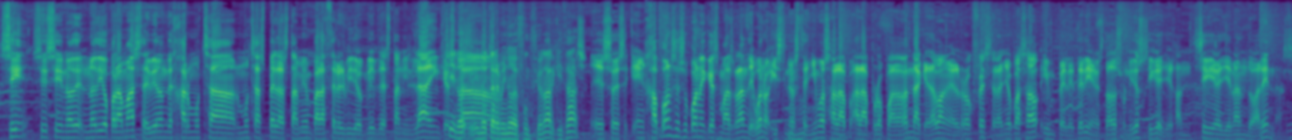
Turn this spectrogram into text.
Sí, sí, sí, no, de- no dio para más. Se debieron dejar mucha- muchas pelas también para hacer el videoclip de Standing Line. Que Sí, no- está- no terminó de funcionar quizás. Eso es. En Japón se supone que es más grande. Bueno, y si nos ceñimos a la, a la propaganda que daban en el Rockfest el año pasado, Impeliteri en Estados Unidos sigue, llegando, sigue llenando arenas.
